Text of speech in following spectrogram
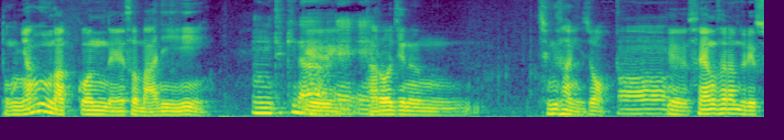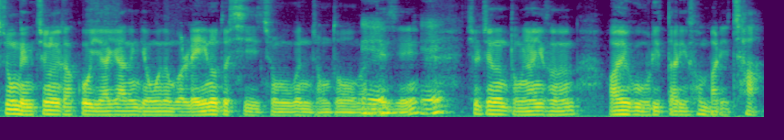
동양 문화권 내에서 많이 음 특히나 그 예, 예. 다뤄지는 증상이죠. 어, 그 서양 사람들이 수족냉증을 갖고 이야기하는 경우는 뭐 레이노드 씨 증후군 정도만 예, 되지. 예. 실제는 동양에서는 아이고 우리 딸이 손발이 차.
